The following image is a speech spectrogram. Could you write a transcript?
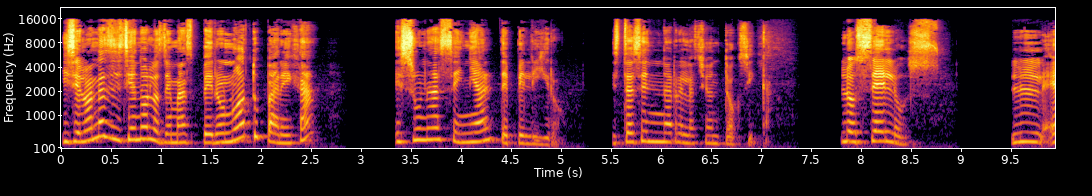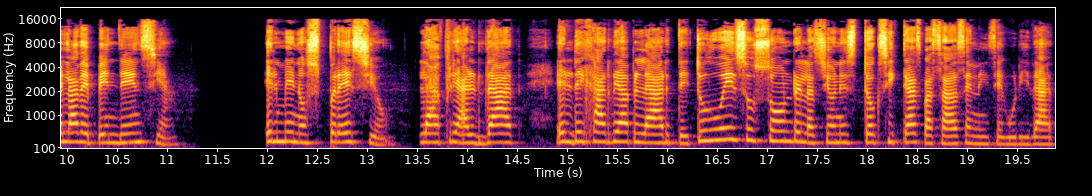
y se lo andas diciendo a los demás, pero no a tu pareja, es una señal de peligro. Estás en una relación tóxica. Los celos, la dependencia, el menosprecio, la frialdad, el dejar de hablarte, todo eso son relaciones tóxicas basadas en la inseguridad.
